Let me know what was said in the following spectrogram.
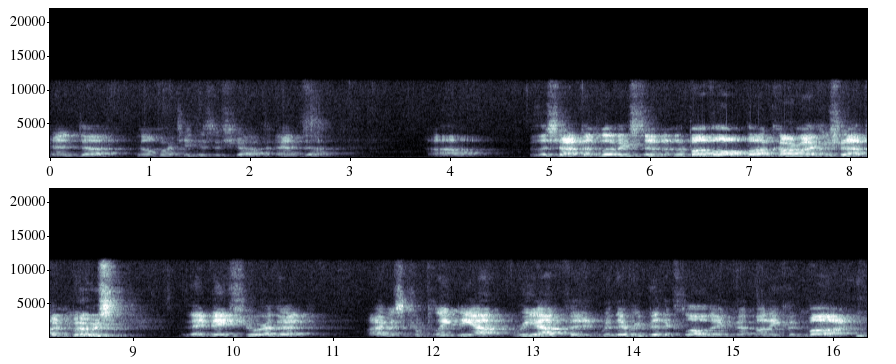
and uh, Mel Martinez's shop, and uh, the shop in Livingston, and above all, Bob Carmichael's shop in Moose, they made sure that I was completely out, re-outfitted with every bit of clothing that money could buy.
